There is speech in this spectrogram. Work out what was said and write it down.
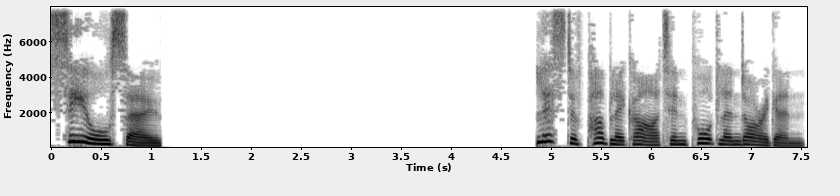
See also List of public art in Portland, Oregon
